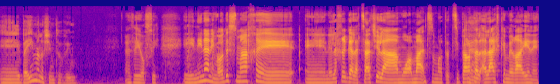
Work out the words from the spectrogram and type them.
אה, באים אנשים טובים. איזה יופי. אה, נינה, אני מאוד אשמח, אה, אה, נלך רגע לצד של המועמד, זאת אומרת, את סיפרת כן. על, עלייך כמראיינת,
